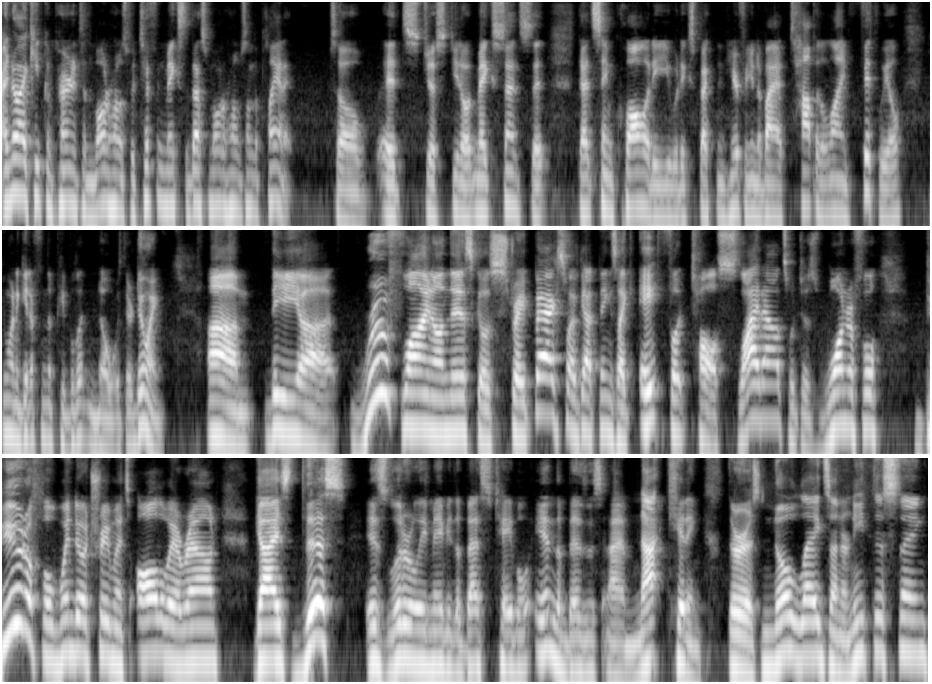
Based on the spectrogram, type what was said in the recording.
I know I keep comparing it to the motorhomes, but Tiffin makes the best motorhomes on the planet. So it's just, you know, it makes sense that that same quality you would expect in here. If you're going to buy a top of the line fifth wheel, you want to get it from the people that know what they're doing. Um, the uh, roof line on this goes straight back. So I've got things like eight foot tall slide outs, which is wonderful. Beautiful window treatments all the way around. Guys, this is literally maybe the best table in the business. And I am not kidding. There is no legs underneath this thing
